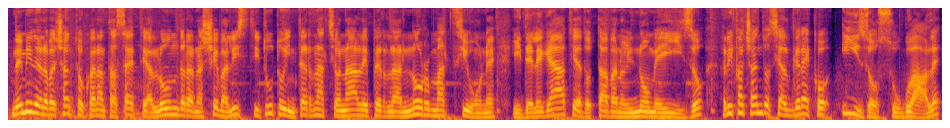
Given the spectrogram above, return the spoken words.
Nel 1947 a Londra nasceva l'Istituto internazionale per la normazione. I delegati adottavano il nome ISO, rifacendosi al greco ISOS uguale,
